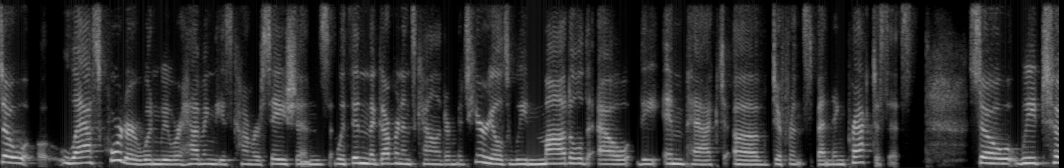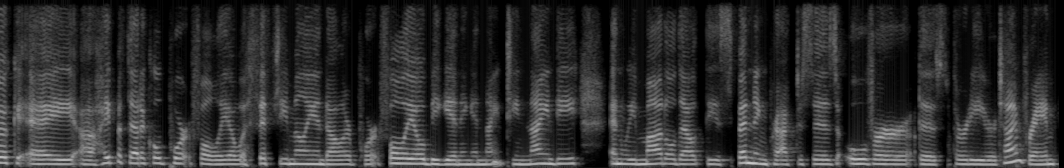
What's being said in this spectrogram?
So last quarter, when we were having these conversations within the governance calendar materials, we modeled out the impact of different spending practices. So we took a, a hypothetical portfolio, a $50 million portfolio beginning in 1990, and we modeled out these spending practices over this 30 year time frame.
